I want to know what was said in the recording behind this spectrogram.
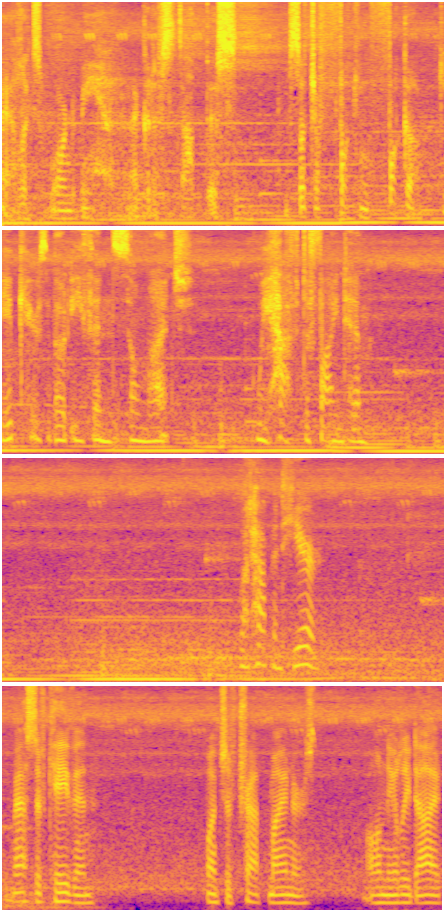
Alex warned me. I could have stopped this. I'm such a fucking fuck up. Gabe cares about Ethan so much. We have to find him. What happened here? Massive cave in. Bunch of trapped miners. All nearly died.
